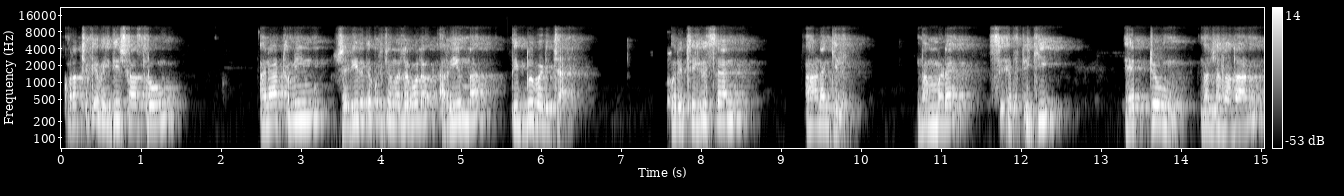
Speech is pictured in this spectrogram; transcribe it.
കുറച്ചൊക്കെ വൈദ്യശാസ്ത്രവും അനാട്ടമിയും ശരീരത്തെക്കുറിച്ച് നല്ലപോലെ അറിയുന്ന തിബ് പഠിച്ച ഒരു ചികിത്സകൻ ആണെങ്കിൽ നമ്മുടെ സേഫ്റ്റിക്ക് ഏറ്റവും നല്ലത് അതാണ്.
